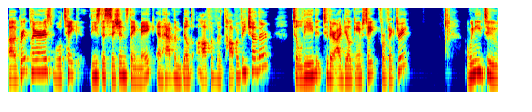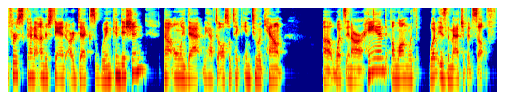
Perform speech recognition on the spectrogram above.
Uh, great players will take these decisions they make and have them build off of the top of each other to lead to their ideal game state for victory. We need to first kind of understand our deck's win condition not only that, we have to also take into account uh, what's in our hand along with what is the matchup itself.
